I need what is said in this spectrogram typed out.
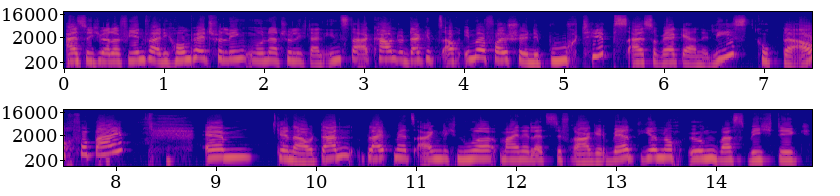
Also ich werde auf jeden Fall die Homepage verlinken und natürlich dein Insta-Account. Und da gibt es auch immer voll schöne Buchtipps. Also wer gerne liest, guckt da auch vorbei. Ähm, genau, dann bleibt mir jetzt eigentlich nur meine letzte Frage. Wäre dir noch irgendwas wichtig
